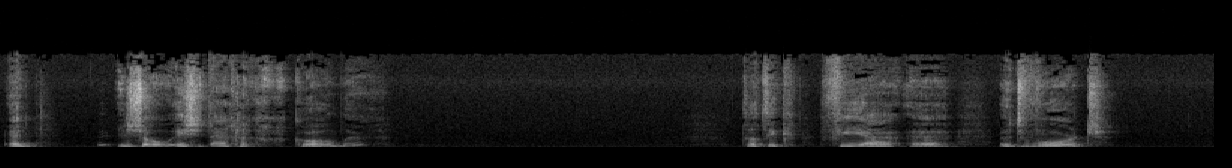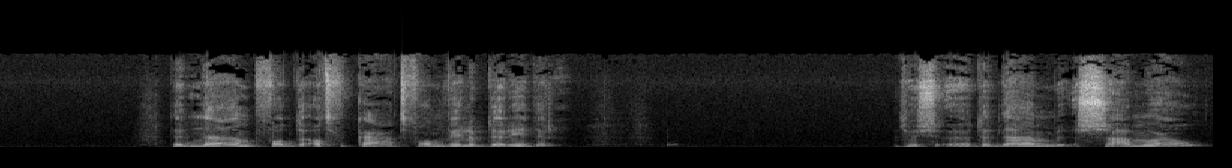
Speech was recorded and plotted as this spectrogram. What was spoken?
En zo is het eigenlijk gekomen dat ik via uh, het woord de naam van de advocaat van Willem de Ridder, dus uh, de naam Samuel,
